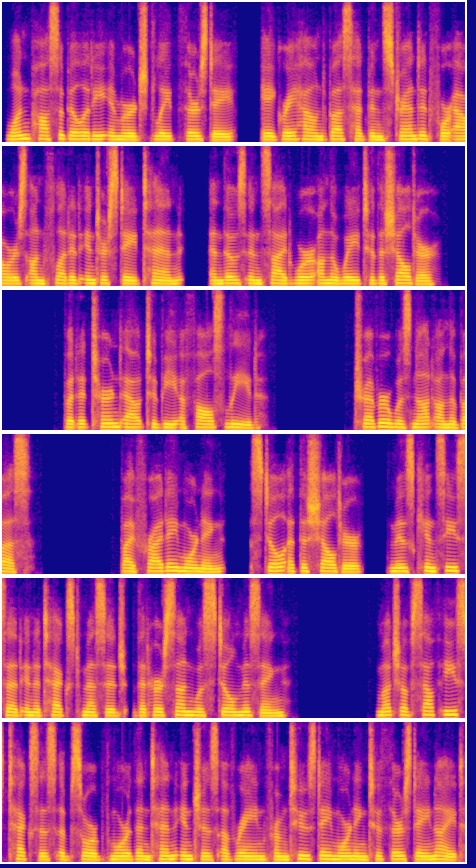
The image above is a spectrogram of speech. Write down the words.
One possibility emerged late Thursday, a Greyhound bus had been stranded for hours on flooded Interstate 10, and those inside were on the way to the shelter. But it turned out to be a false lead. Trevor was not on the bus. By Friday morning, still at the shelter, Ms. Kinsey said in a text message that her son was still missing. Much of southeast Texas absorbed more than 10 inches of rain from Tuesday morning to Thursday night.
